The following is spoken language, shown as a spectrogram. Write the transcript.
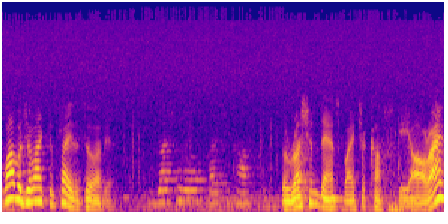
what would you like to play, the two of you? Russian Girl by Tchaikovsky. the Russian Dance by Tchaikovsky, all right?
